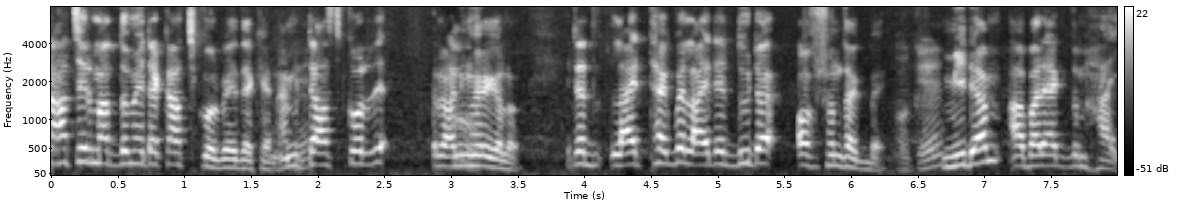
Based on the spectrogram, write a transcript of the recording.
টাচের মাধ্যমে এটা কাজ করবে দেখেন। আমি টাচ করে রানিং হয়ে গেল। এটা লাইট থাকবে লাইটের দুইটা অপশন থাকবে। মিডিয়াম আবার একদম হাই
